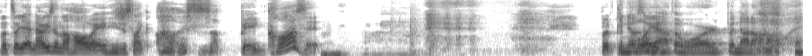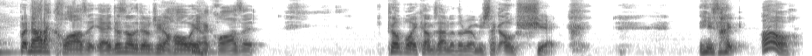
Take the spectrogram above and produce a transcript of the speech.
But so yeah, now he's in the hallway and he's just like, "Oh, this is a big closet." But he knows boy, a math award, but not a hallway. But not a closet. Yeah, he doesn't know the difference between a hallway and a closet. Pillboy comes out of the room. He's like, "Oh shit." He's like, "Oh,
